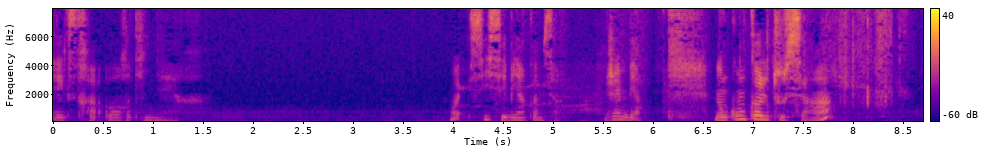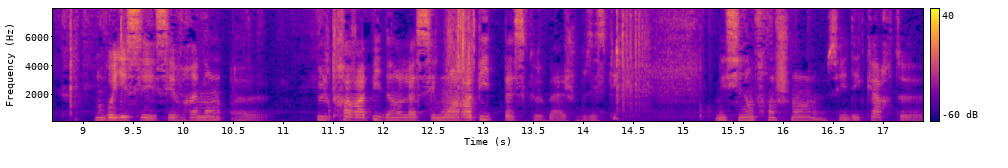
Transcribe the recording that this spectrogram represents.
extraordinaire. Ouais, si c'est bien comme ça. J'aime bien. Donc on colle tout ça. Donc vous voyez, c'est vraiment euh, ultra rapide. Hein. Là, c'est moins rapide parce que bah, je vous explique. Mais sinon, franchement, c'est des cartes. Euh,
